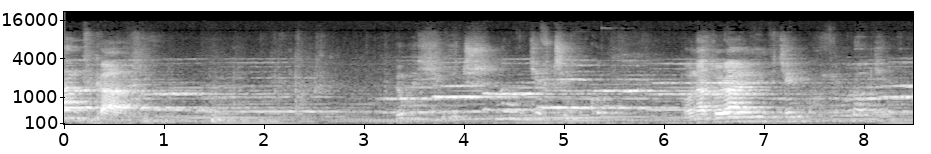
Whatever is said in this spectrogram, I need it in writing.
infantka. Była śliczną dziewczynką o naturalnym wdzięku i urodzie.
